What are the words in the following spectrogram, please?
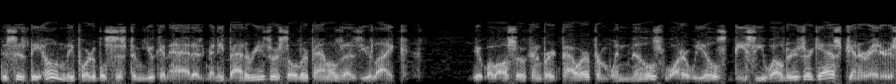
This is the only portable system you can add as many batteries or solar panels as you like. It will also convert power from windmills, water wheels, DC welders, or gas generators,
